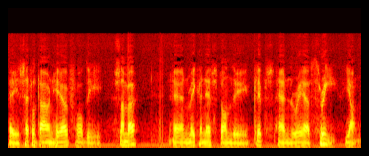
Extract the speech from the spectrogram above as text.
They settle down here for the summer and make a nest on the cliffs and rear three young.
